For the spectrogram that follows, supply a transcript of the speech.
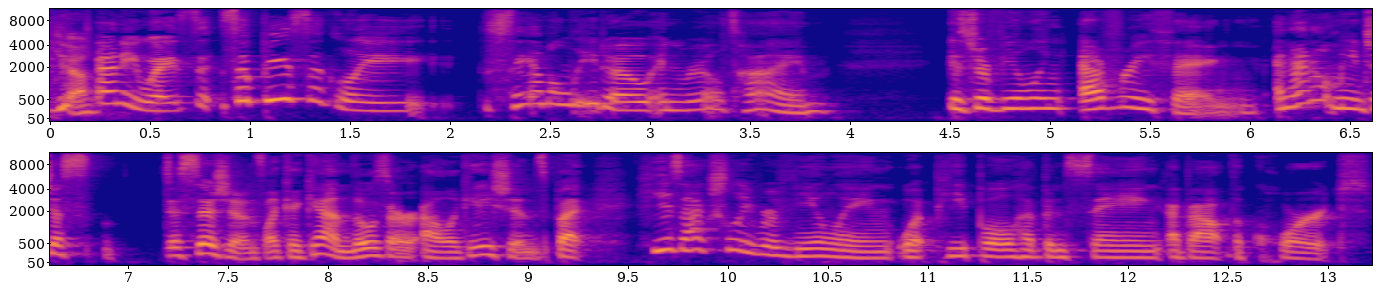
yeah. Anyways, so basically, Sam Alito in real time is revealing everything. And I don't mean just decisions. Like, again, those are allegations, but he's actually revealing what people have been saying about the court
